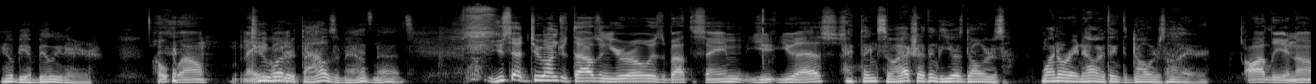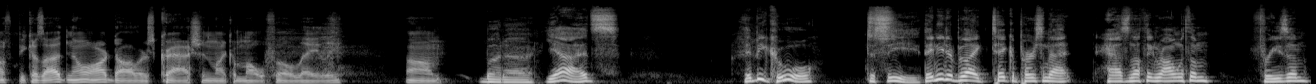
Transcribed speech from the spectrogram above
He'll be a billionaire. Hope well, maybe. Two hundred thousand, man. That's nuts. You said 200,000 euro is about the same U- US, I think so. Actually, I think the U.S. dollar's. Well, I know right now. I think the dollar's higher. oddly enough, because I know our dollar's crashing like a mofo lately. But uh, yeah, it's it'd be cool to see. They need to like take a person that has nothing wrong with them, freeze them,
